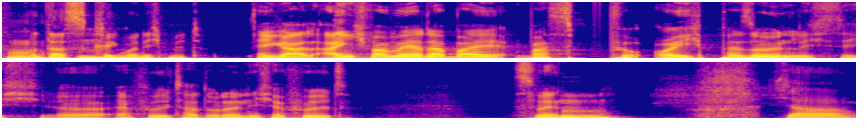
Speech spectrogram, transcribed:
Und das kriegen wir nicht mit. egal. Eigentlich waren wir ja dabei, was für euch persönlich sich äh, erfüllt hat oder nicht erfüllt. Sven. Mhm. Ja,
